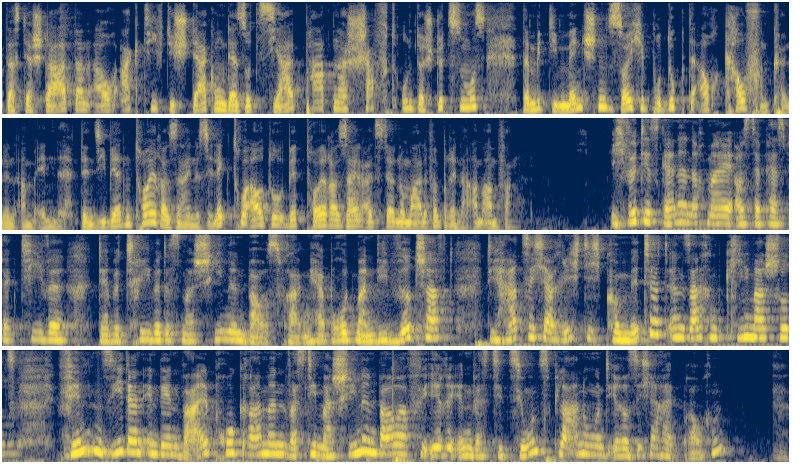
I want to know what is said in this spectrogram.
dass der Staat dann auch aktiv die Stärkung der Sozialpartnerschaft unterstützen muss, damit die Menschen solche Produkte auch kaufen können am Ende. Denn sie werden teurer sein. Das Elektroauto wird teurer sein als der normale Verbrenner am Anfang. Ich würde jetzt gerne nochmal aus der Perspektive der Betriebe des Maschinenbaus fragen. Herr Brotmann, die Wirtschaft, die hat sich ja richtig committed in Sachen Klimaschutz. Finden Sie denn in den Wahlprogrammen, was die Maschinenbauer für ihre Investitionsplanung und ihre Sicherheit brauchen?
